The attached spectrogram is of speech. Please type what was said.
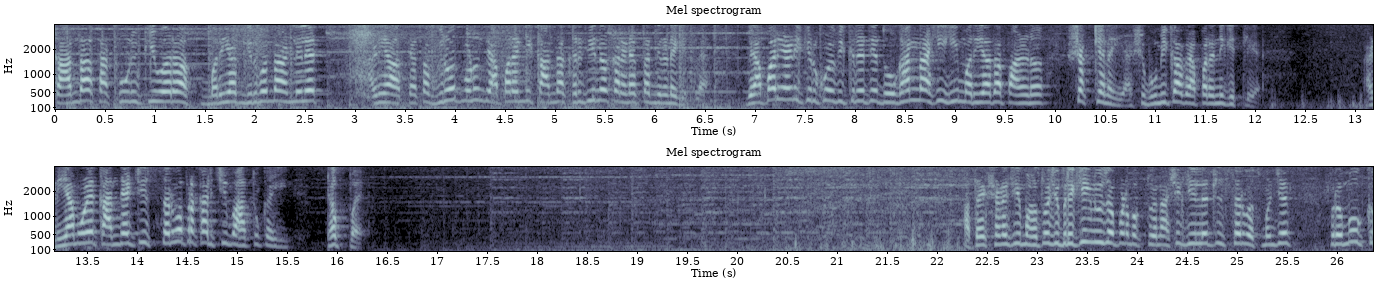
कांदा साठवणुकीवर मर्याद निर्बंध आणलेले आहेत. आणि त्याचा विरोध म्हणून व्यापाऱ्यांनी कांदा खरेदी न करण्याचा निर्णय घेतला आहे व्यापारी आणि किरकोळ विक्रेते दोघांनाही ही मर्यादा पाळणं शक्य नाही अशी भूमिका व्यापाऱ्यांनी घेतली आहे. आणि यामुळे कांद्याची सर्व प्रकारची वाहतूकही ठप्प आहे. आता एक क्षणाची महत्वाची ब्रेकिंग न्यूज आपण बघतोय. नाशिक जिल्ह्यातील सर्वच म्हणजेच प्रमुख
